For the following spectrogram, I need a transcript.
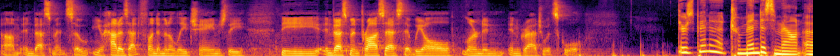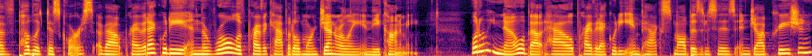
um, investments. So, you know, how does that fundamentally change the the investment process that we all learned in, in graduate school? There's been a tremendous amount of public discourse about private equity and the role of private capital more generally in the economy. What do we know about how private equity impacts small businesses and job creation?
